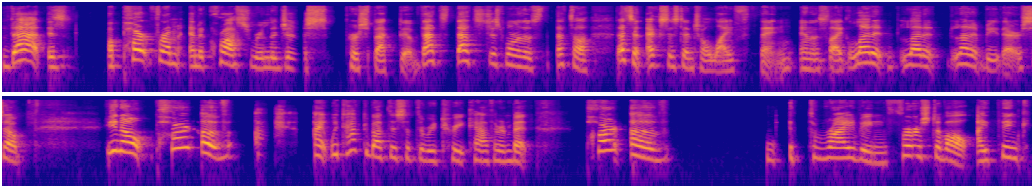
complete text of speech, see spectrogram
that is apart from and across religious perspective. That's that's just one of those that's a that's an existential life thing. And it's like let it let it let it be there. So you know part of I, we talked about this at the retreat katherine but part of thriving first of all i think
